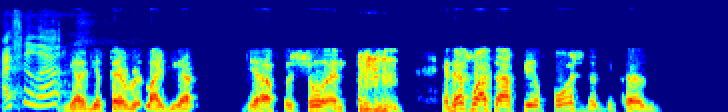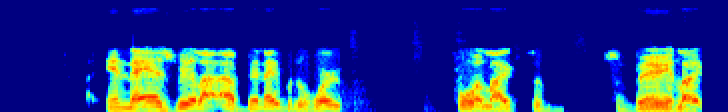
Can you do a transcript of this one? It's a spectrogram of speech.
I feel that. You got to get that like you got yeah for sure, and and that's why I feel fortunate because in Nashville I, I've been able to work for like some some very like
